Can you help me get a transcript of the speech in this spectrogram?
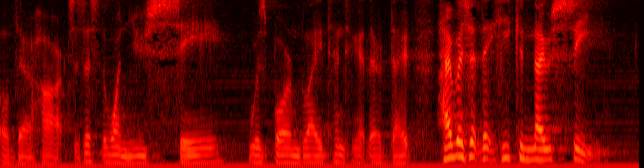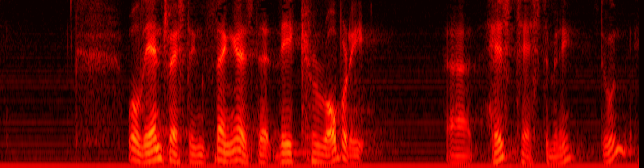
of their hearts. Is this the one you say was born blind, hinting at their doubt. How is it that he can now see? Well, the interesting thing is that they corroborate uh, his testimony, don't they?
